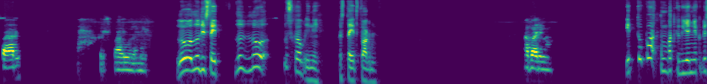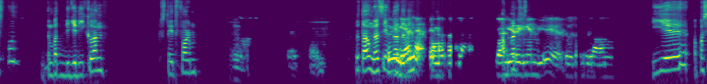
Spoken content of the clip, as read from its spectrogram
Sun. Ah, Chris Paul ini. lu lu di state lu lu lu suka ini ke State Farm. Apa nih? Itu pak tempat kerjanya Chris Paul. Tempat dia jadi iklan. State Farm. Lu tahu nggak sih yang ya, yang yang Apa? di ring NBA ya tulisan di belakang. iya apa sih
